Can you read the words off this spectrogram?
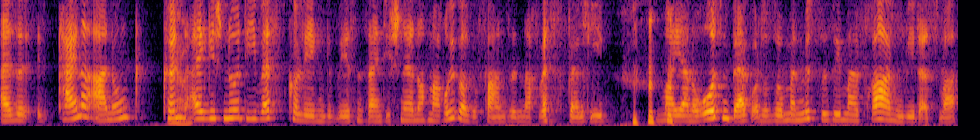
Also keine Ahnung, können Ja. eigentlich nur die Westkollegen gewesen sein, die schnell nochmal rübergefahren sind nach Westberlin. Marianne Rosenberg oder so, man müsste sie mal fragen, wie das war.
